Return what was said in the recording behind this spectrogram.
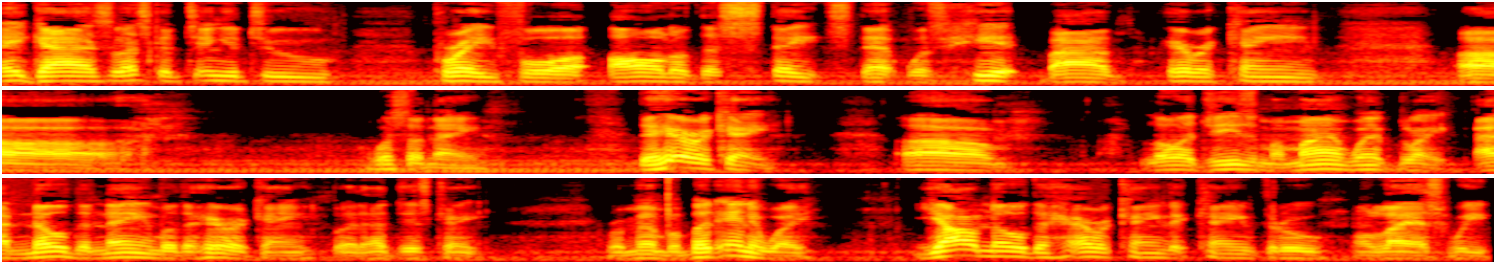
Hey guys, let's continue to pray for all of the states that was hit by hurricane uh what's her name? The hurricane. Um lord jesus my mind went blank. I know the name of the hurricane but i just can't remember. But anyway y'all know the hurricane that came through on last week.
